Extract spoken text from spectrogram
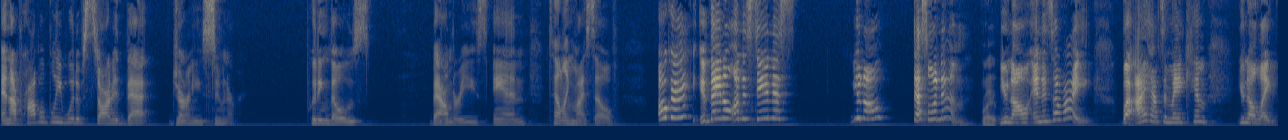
and I probably would have started that journey sooner, putting those boundaries and telling myself, okay, if they don't understand this, you know, that's on them Right. you know, and it's all right. But I have to make him, you know, like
